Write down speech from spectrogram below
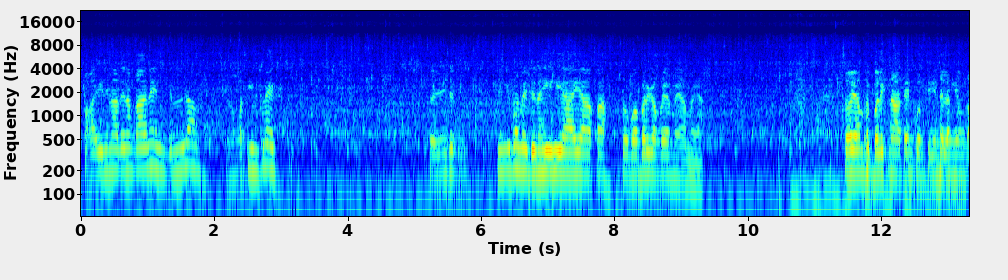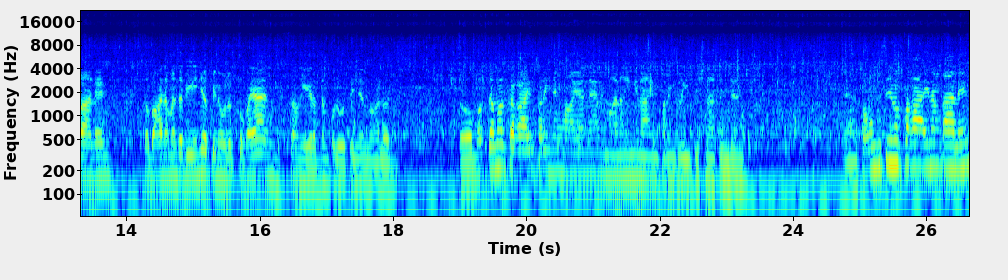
Pakainin natin ng kanin, ganun lang. Ganun kasimple. So yung, isa, yung iba medyo nahihiyaya pa. So babalikan ko yan maya maya. So yan, pagbalik natin, kunti na lang yung kanin. So baka naman sabihin nyo, pinulot ko pa yan. So ang hirap ng pulutin yan mga lods. So magdamag kakain pa rin yung mga yan na yan. Yung mga nanginginain pa rin crayfish natin dyan. Ayan. So kung gusto niyo magpakain ng kanin,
